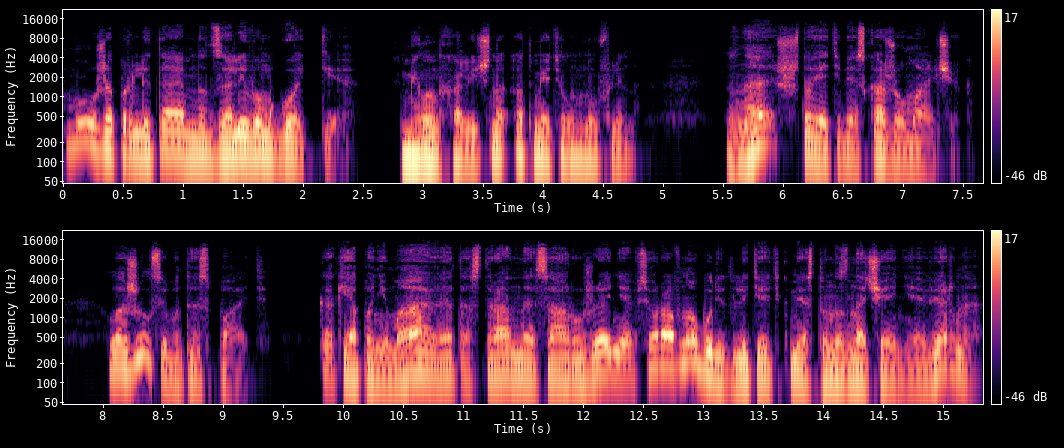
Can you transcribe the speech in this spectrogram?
мы уже пролетаем над заливом Гойки», — меланхолично отметил Нуфлин. «Знаешь, что я тебе скажу, мальчик? Ложился бы ты спать. Как я понимаю, это странное сооружение все равно будет лететь к месту назначения, верно?»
